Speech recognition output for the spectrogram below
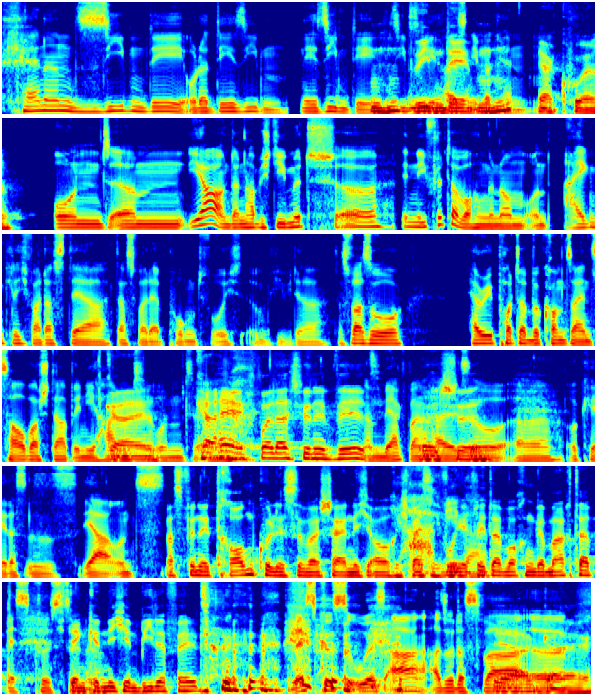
Canon 7D oder D7. Nee, 7D. Mhm. 7D, 7D. Heißen die mhm. Canon. Ja, cool. Und ähm, ja, und dann habe ich die mit äh, in die Flitterwochen genommen. Und eigentlich war das der, das war der Punkt, wo ich irgendwie wieder. Das war so, Harry Potter bekommt seinen Zauberstab in die Hand Geil. und Geil, äh, voll das schöne Bild. Dann merkt man voll halt schön. so, äh, okay, das ist es. Ja, und was für eine Traumkulisse wahrscheinlich auch. Ich ja, weiß nicht, wo mega. ihr Flitterwochen gemacht habt. Westküste. Ich denke ne? nicht in Bielefeld. Westküste USA. Also das war ja, äh,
